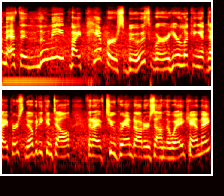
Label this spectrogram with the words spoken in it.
am at the Lumi by Pampers booth. We're here looking at diapers. Nobody can tell that I have two granddaughters on the way, can they?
